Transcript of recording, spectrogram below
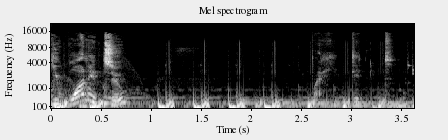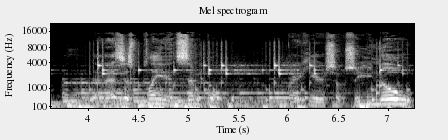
He wanted to, but he didn't. And that's just plain and simple right here. So so you know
